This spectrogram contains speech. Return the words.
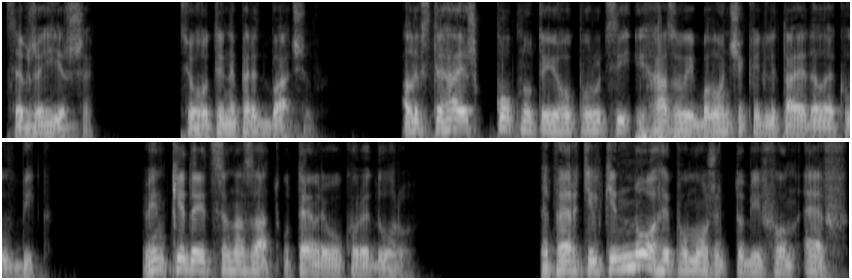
Це вже гірше. Цього ти не передбачив. Але встигаєш копнути його по руці, і газовий балончик відлітає далеко вбік. Він кидається назад у темряву коридору. Тепер тільки ноги поможуть тобі, фон Еф.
